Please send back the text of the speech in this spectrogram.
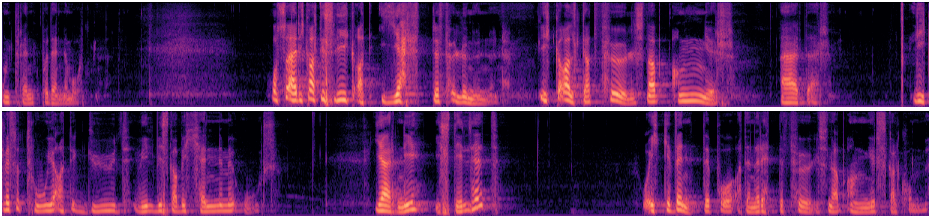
omtrent på denne måten. Og så er det ikke alltid slik at hjertet følger munnen. Ikke alltid at følelsen av anger er der. Likevel så tror jeg at Gud vil vi skal bekjenne med ord. Gjerne i stillhet, og ikke vente på at den rette følelsen av anger skal komme.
